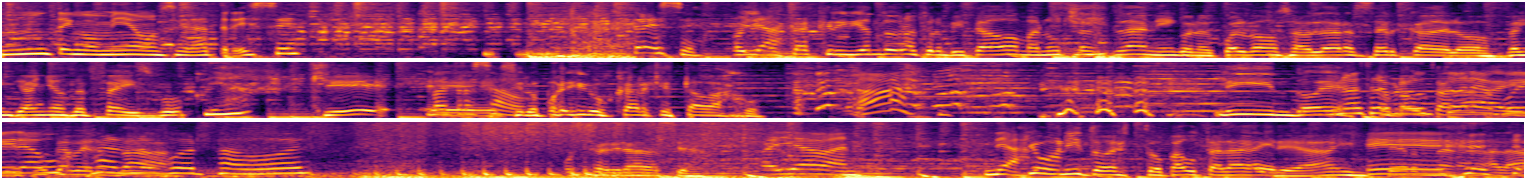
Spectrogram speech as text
Mm, tengo miedo, ¿será 13? 13. Oye, ya. está escribiendo nuestro invitado Manu Chatlani, con el cual vamos a hablar acerca de los 20 años de Facebook, ¿Ya? que Va eh, atrasado. si lo pueden ir a buscar, que está abajo. Lindo esto, nuestra productora puede ir a buscarlo, verdad. por favor. Muchas gracias. Allá van. Ya. Qué bonito esto, pauta al aire, ¿ah? interna Eh. al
